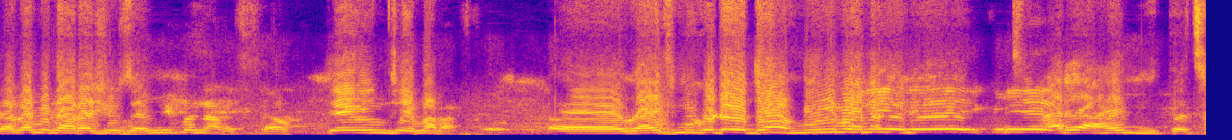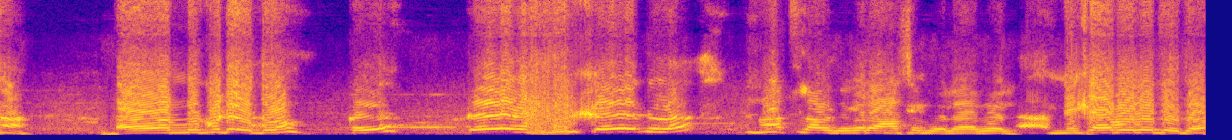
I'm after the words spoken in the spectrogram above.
दादा मी धाराशिवचा मी पण धाराशिव आहे. जय हिंद जय महाराज. गाईस मी कुठे होतो? मी म्हणे इकडे. अरे आहे मी हा. मी कुठे होतो? कळलं? कळलं कळलं तुला? हात लावते बरं असं बोला बोल. मी काय बोलत होतो?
